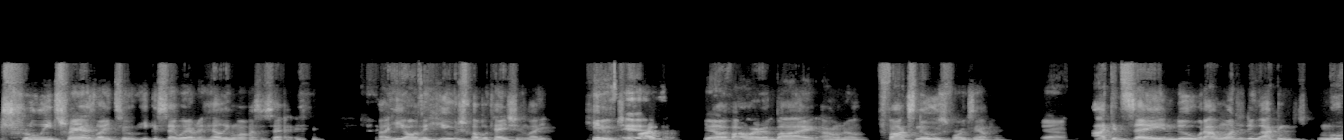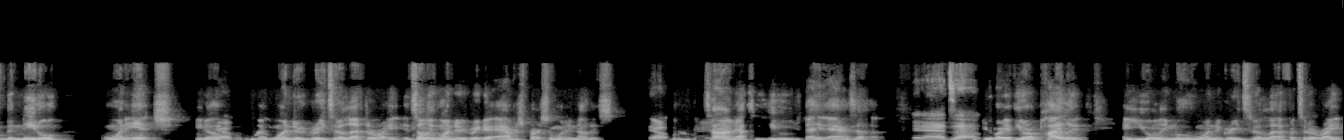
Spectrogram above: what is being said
truly translate to he can say whatever the hell he wants to say. like he owns a huge publication, like huge. If I, you know, if I were to buy, I don't know, Fox News, for example, yeah, I can say and do what I want to do. I can move the needle one inch, you know, yep. one degree to the left or right. It's only one degree. The average person wouldn't notice. Yep. time, that's a huge. That adds up. It adds up. If you're, if you're a pilot and you only move one degree to the left or to the right,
